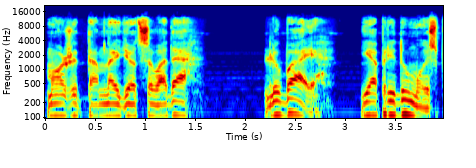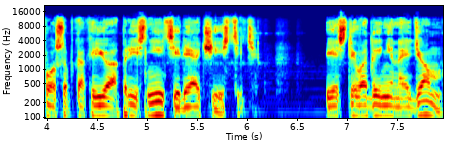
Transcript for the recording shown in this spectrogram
Может, там найдется вода? Любая. Я придумаю способ, как ее опреснить или очистить. Если воды не найдем,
